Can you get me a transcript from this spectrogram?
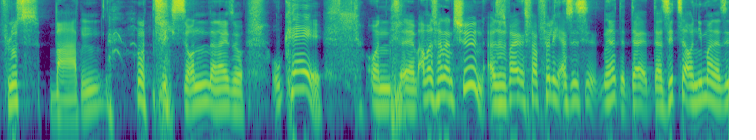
Fluss waden und sich sonnen, dann ich so, okay. Und äh, aber es war dann schön. Also es war, es war völlig, also es ist, ne, da, da sitzt auch niemand, da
